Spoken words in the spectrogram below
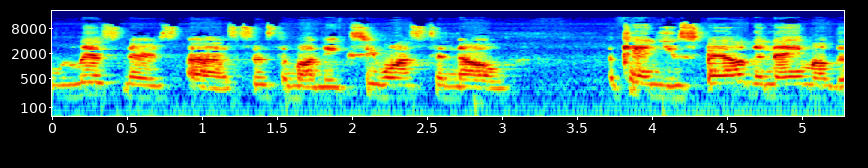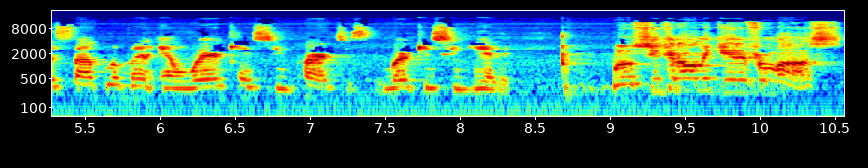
listeners, uh, Sister Monique, she wants to know can you spell the name of the supplement and where can she purchase it? Where can she get it? Well, she can only get it from us.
